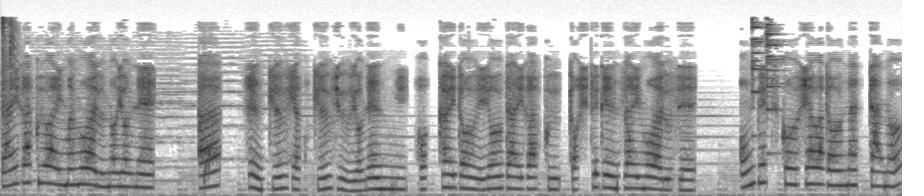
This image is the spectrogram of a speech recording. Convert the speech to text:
大学は今もあるのよね。ああ、1994年に北海道医療大学として現在もあるぜ。音別校舎はどうなったの？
